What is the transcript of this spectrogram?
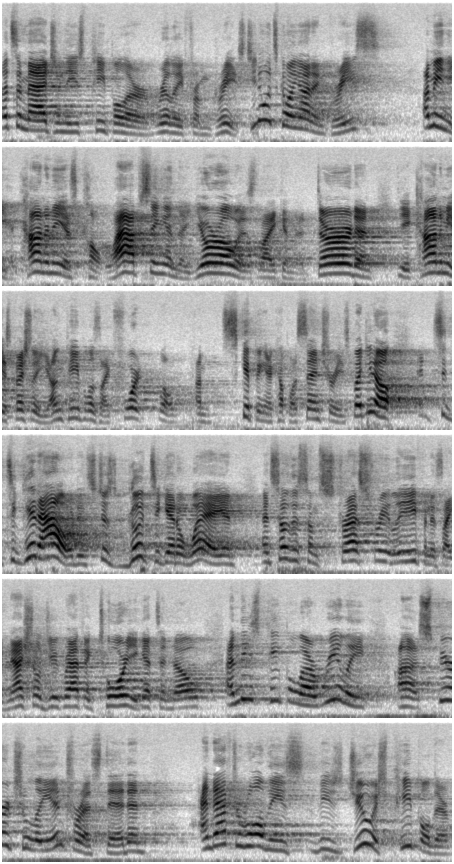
Let's imagine these people are really from Greece. Do you know what's going on in Greece? I mean, the economy is collapsing and the euro is like in the dirt, and the economy, especially young people, is like four. Well, I'm skipping a couple of centuries, but you know, to, to get out, it's just good to get away. And, and so there's some stress relief, and it's like National Geographic tour, you get to know. And these people are really uh, spiritually interested. And, and after all, these, these Jewish people, they're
